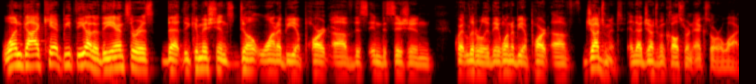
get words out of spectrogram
one guy can't beat the other. The answer is that the commissions don't want to be a part of this indecision. Quite literally, they want to be a part of judgment, and that judgment calls for an X or a Y.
